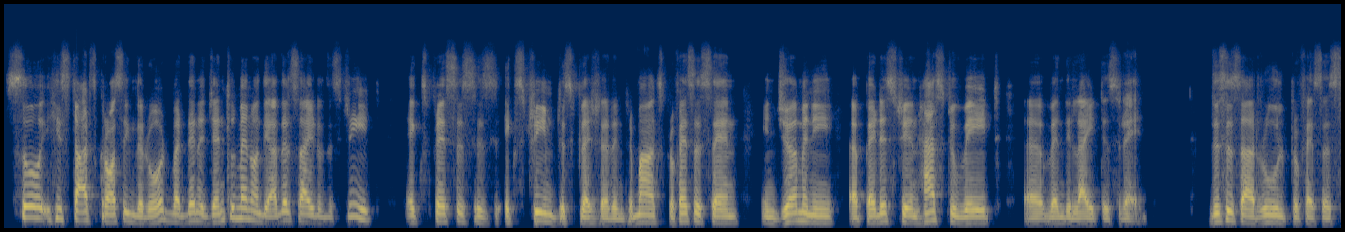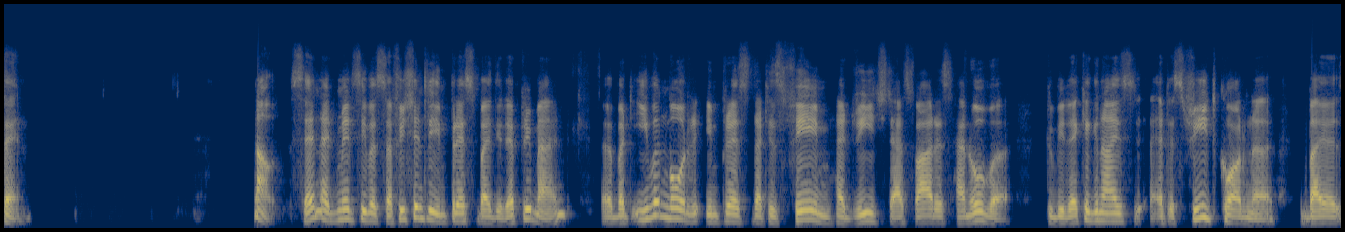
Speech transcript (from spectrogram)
So he starts crossing the road, but then a gentleman on the other side of the street expresses his extreme displeasure and remarks, Professor Sen, in Germany, a pedestrian has to wait uh, when the light is red. This is our rule, Professor Sen. Now, Sen admits he was sufficiently impressed by the reprimand, uh, but even more impressed that his fame had reached as far as Hanover to be recognized at a street corner by a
